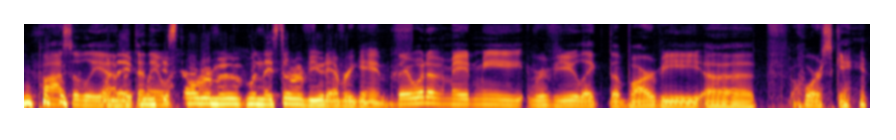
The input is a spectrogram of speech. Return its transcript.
possibly yeah, when they but then when they they still removed when they still reviewed every game. they would have made me review like the Barbie uh horse game.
